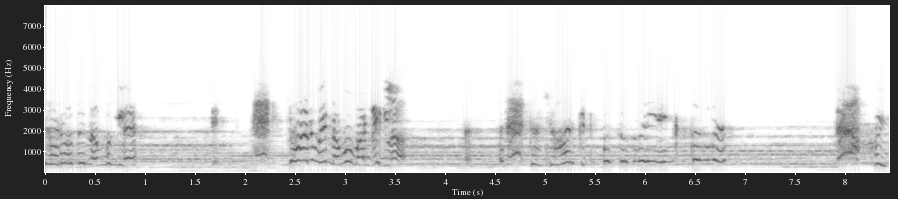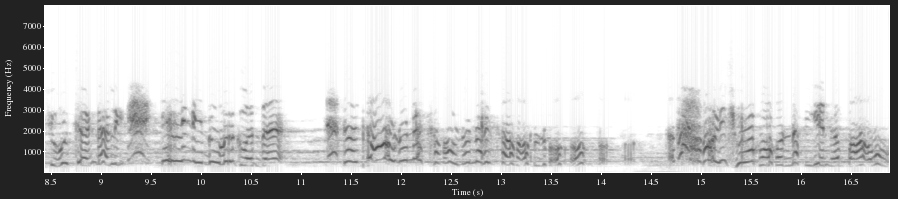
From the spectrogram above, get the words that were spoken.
யாராவது நம்புங்களே. யாருமே நம்ப மாட்டீங்களா? நான் யார்கிட்ட போய் சொல்லுவேன் எங்க சொல்லுவேன் ஐயோ சண்டாளி ஏன் இந்த ஊருக்கு வந்த? நான் சாவணும் நான் சாவணும் நான் சாவணும் ஐயோ நான் என்ன பாவம்.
